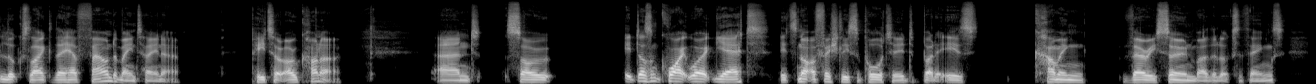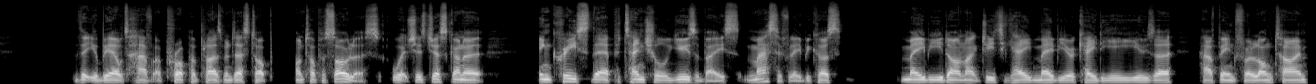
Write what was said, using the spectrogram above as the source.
looks like they have found a maintainer, Peter O'Connor. And so it doesn't quite work yet. It's not officially supported, but it is coming very soon by the looks of things that you'll be able to have a proper Plasma desktop on top of Solus, which is just going to increase their potential user base massively because maybe you don't like GTK, maybe you're a KDE user, have been for a long time.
